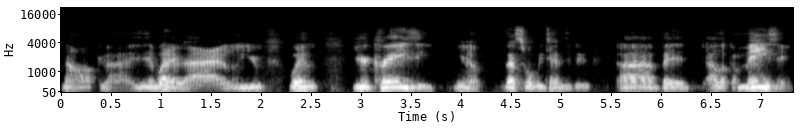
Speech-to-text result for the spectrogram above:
"No, whatever. You, well, you're crazy." You know, that's what we tend to do. Uh, but "I look amazing"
